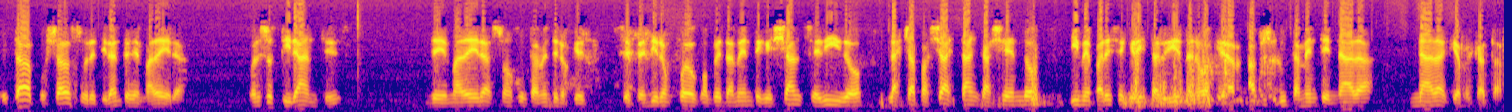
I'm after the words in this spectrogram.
estaba apoyado sobre tirantes de madera. Por esos tirantes de madera son justamente los que se prendieron fuego completamente, que ya han cedido, las chapas ya están cayendo y me parece que de esta vivienda no va a quedar absolutamente nada, nada que rescatar.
